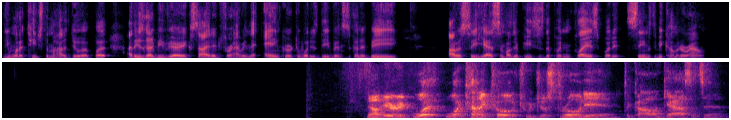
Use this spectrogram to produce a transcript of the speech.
you want to teach them how to do it, but I think he's got to be very excited for having the anchor to what his defense is going to be Obviously, he has some other pieces to put in place, but it seems to be coming around. Now, Eric, what what kind of coach would just throw it in to Colin Castleton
